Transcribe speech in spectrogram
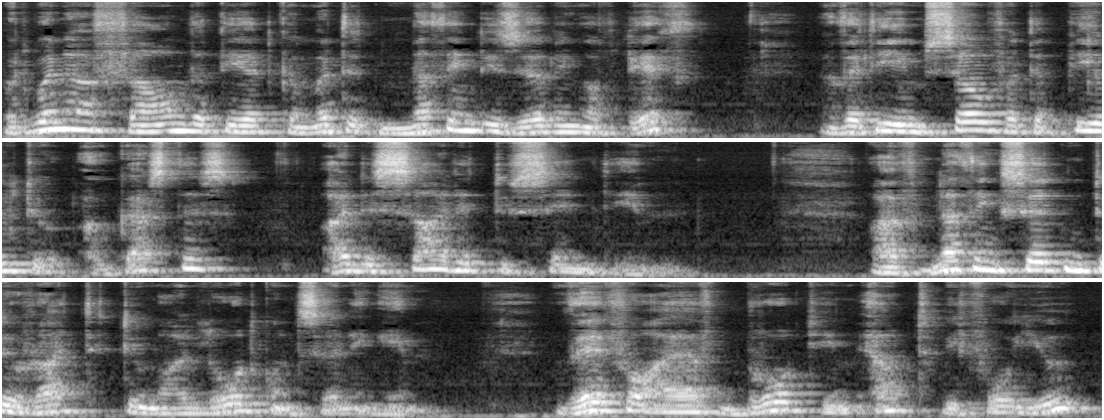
But when I found that he had committed nothing deserving of death, and that he himself had appealed to Augustus, I decided to send him. I have nothing certain to write to my Lord concerning him. Therefore I have brought him out before you,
